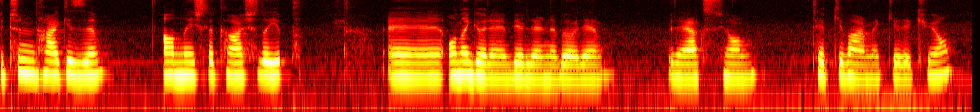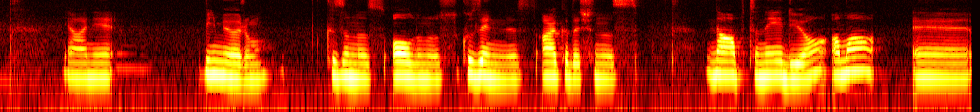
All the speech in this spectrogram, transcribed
bütün herkesi anlayışla karşılayıp e, ona göre birilerine böyle reaksiyon, tepki vermek gerekiyor. Yani bilmiyorum kızınız, oğlunuz, kuzeniniz, arkadaşınız ne yaptı, ne ediyor ama e,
